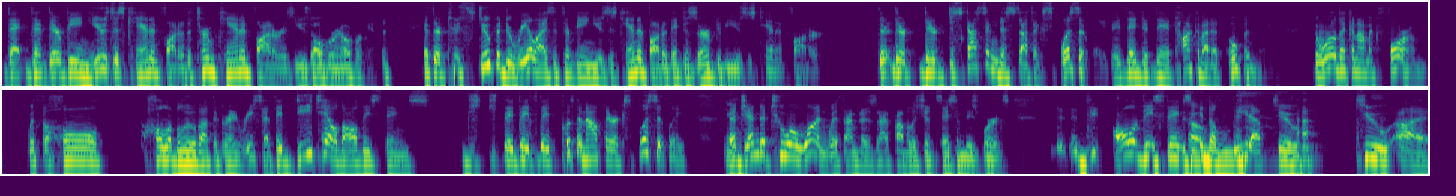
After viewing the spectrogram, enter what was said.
that that they're being used as cannon fodder. The term cannon fodder is used over and over again. If they're too stupid to realize that they're being used as cannon fodder, they deserve to be used as cannon fodder. They're they're they're discussing this stuff explicitly. They they they talk about it openly. The World Economic Forum with the whole hullabaloo about the Great Reset. They've detailed all these things. Just, just they, they've they've put them out there explicitly. Yeah. Agenda 201 with I'm just I probably shouldn't say some of these words. The, all of these things oh. in the lead up to to uh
